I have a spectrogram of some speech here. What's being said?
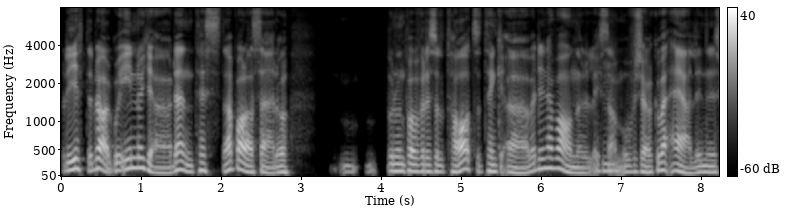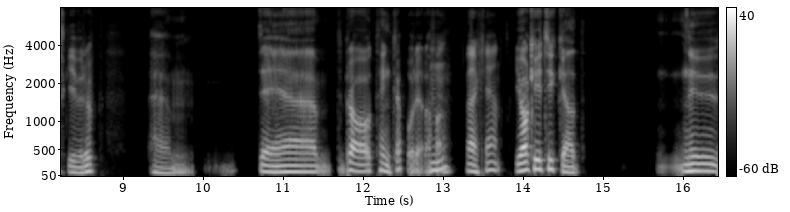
och det är jättebra. Gå in och gör den. Testa bara så här och beroende på för resultat så tänk över dina vanor liksom Mm. och försök att vara ärlig när du skriver upp. Ehm, det, är, det är bra att tänka på det i alla fall. Mm, verkligen. Jag kan ju tycka att nu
